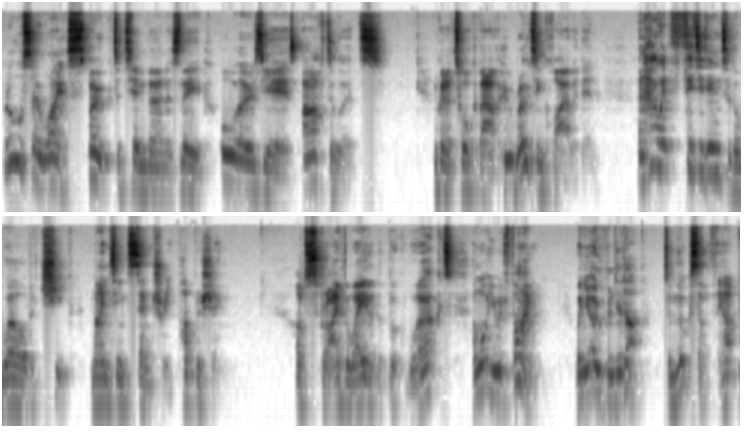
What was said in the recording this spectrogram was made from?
but also why it spoke to Tim Berners Lee all those years afterwards. I'm going to talk about who wrote Inquire Within and how it fitted into the world of cheap 19th century publishing. I'll describe the way that the book worked and what you would find when you opened it up to look something up.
